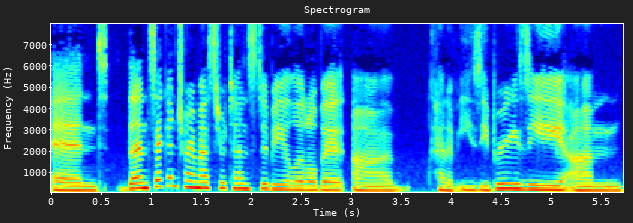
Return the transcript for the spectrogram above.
and then second trimester tends to be a little bit uh, kind of easy breezy. Um,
